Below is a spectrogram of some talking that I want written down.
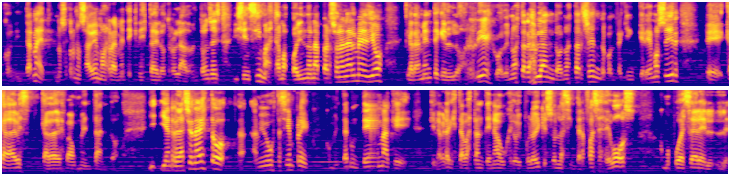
con, Internet. Nosotros no sabemos realmente quién está del otro lado. Entonces, y si encima estamos poniendo a una persona en el medio, claramente que los riesgos de no estar hablando, no estar yendo contra quien queremos ir, eh, cada, vez, cada vez va aumentando. Y, y en relación a esto, a mí me gusta siempre un tema que, la verdad que está bastante en auge hoy por hoy, que son las interfaces de voz, como puede ser el,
